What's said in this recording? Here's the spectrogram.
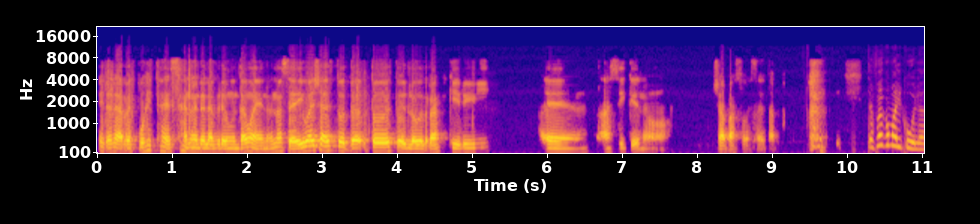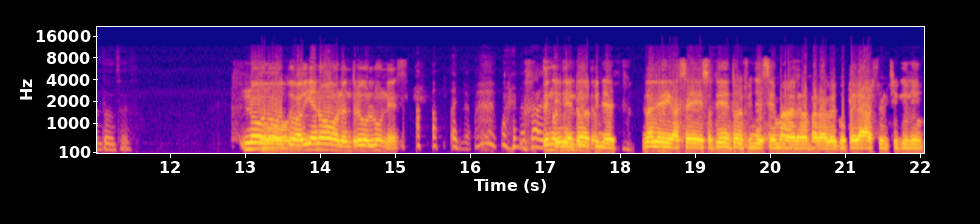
era la respuesta, esa no era la pregunta. Bueno, no sé, igual ya esto, todo esto lo transcribí, eh, así que no, ya pasó esa etapa. Te fue como el culo entonces. No, no, todavía no, lo entrego el lunes. bueno, bueno, está Tengo bien. Tienen todo el fin de- no le digas eso, tienen todo el fin de semana para recuperarse el chiquilín.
